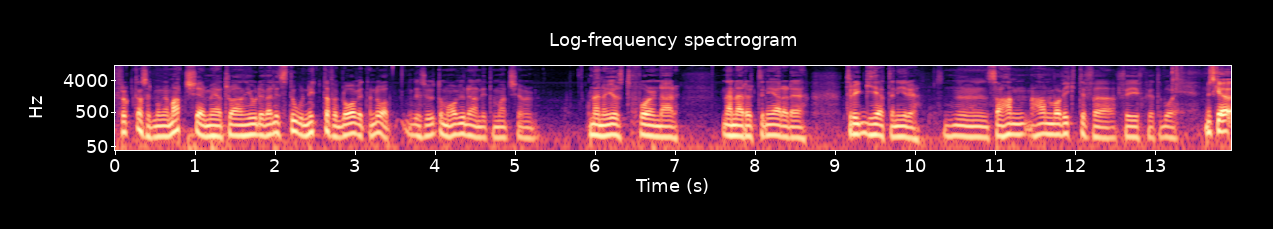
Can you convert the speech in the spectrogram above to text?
fruktansvärt många matcher men jag tror han gjorde väldigt stor nytta för Blåvitt ändå. Dessutom avgjorde han lite matcher. Men att just få den där, den där rutinerade tryggheten i det. Mm, så han, han var viktig för, för IFK Göteborg. Nu ska jag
